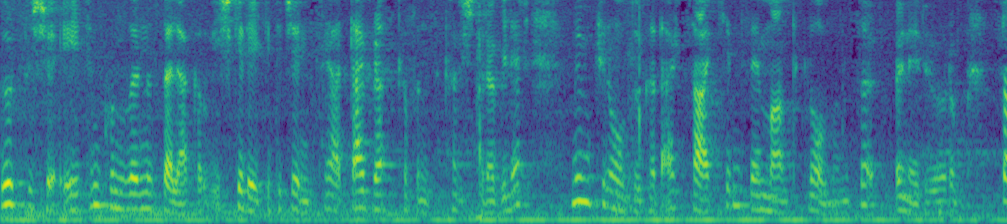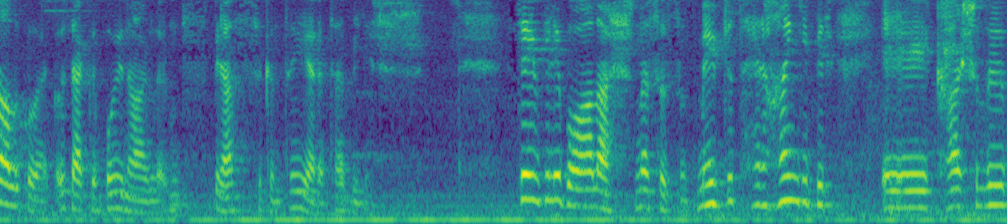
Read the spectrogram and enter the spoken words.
yurt dışı eğitim konularınızla alakalı iş gereği gideceğiniz seyahatler biraz kafanızı karıştırabilir. Mümkün olduğu kadar sakin ve mantıklı olmanızı öneriyorum. Sağlık olarak özellikle boyun ağrılarımız biraz sıkıntı yaratabilir. Sevgili boğalar nasılsınız? Mevcut herhangi bir e, karşılığı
